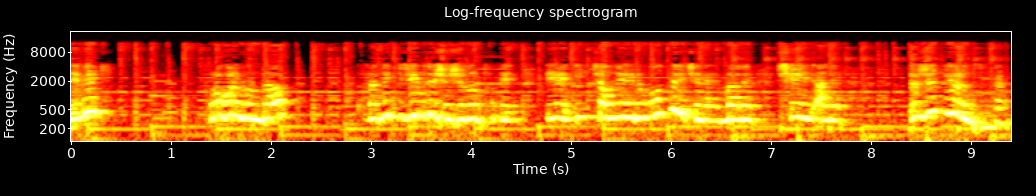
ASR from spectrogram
yemek programında ben ne diyeceğimi de şaşırdım tabii. Ee, ilk canlı yayınım olduğu için yani şey hani özür diliyorum sizden.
